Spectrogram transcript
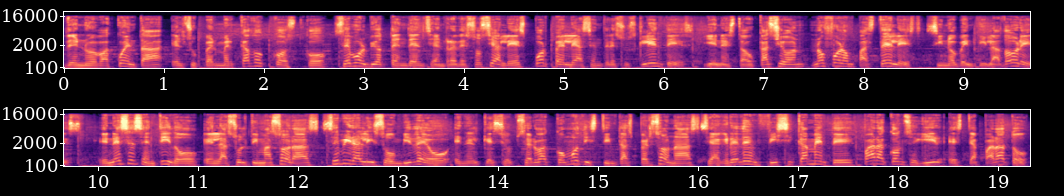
De nueva cuenta, el supermercado Costco se volvió tendencia en redes sociales por peleas entre sus clientes, y en esta ocasión no fueron pasteles, sino ventiladores. En ese sentido, en las últimas horas se viralizó un video en el que se observa cómo distintas personas se agreden físicamente para conseguir este aparato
